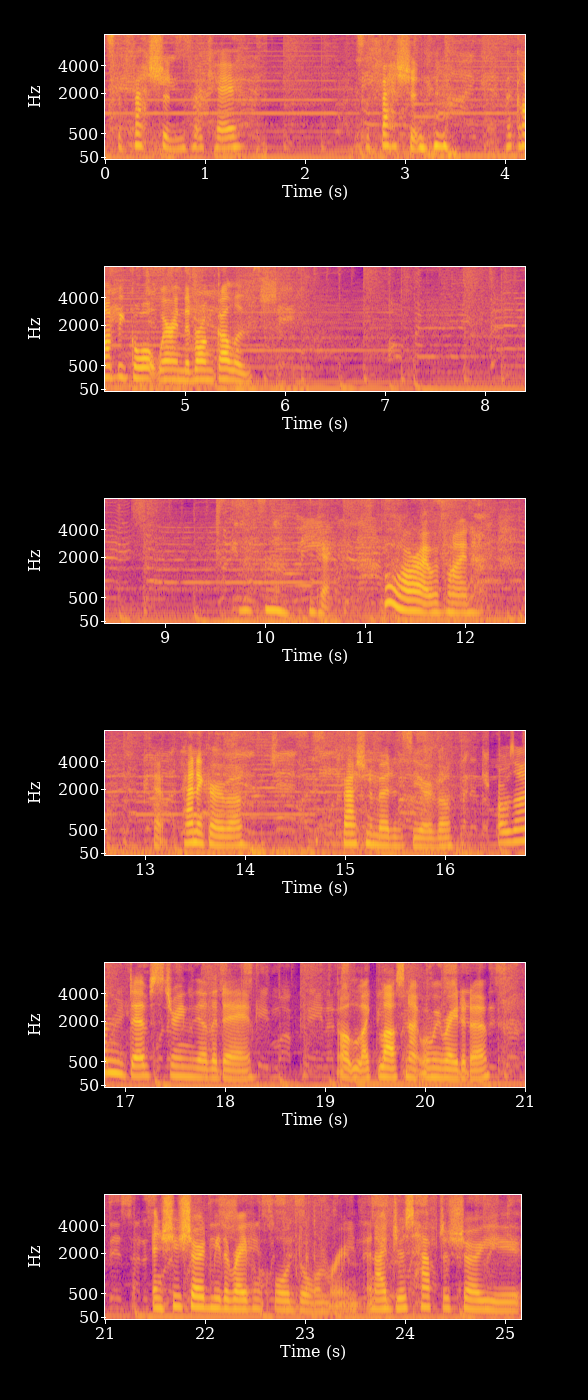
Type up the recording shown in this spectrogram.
It's the fashion, okay? It's the fashion. I can't be caught wearing the wrong colours. Mm-hmm. okay. Oh, alright, we're fine. Okay, panic over. Fashion emergency over. I was on Dev's stream the other day. Oh, like last night when we raided her. And she showed me the Ravenclaw dorm room. And I just have to show you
